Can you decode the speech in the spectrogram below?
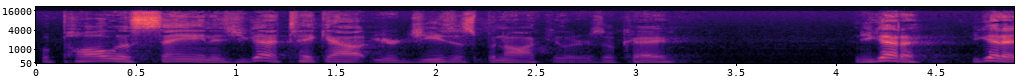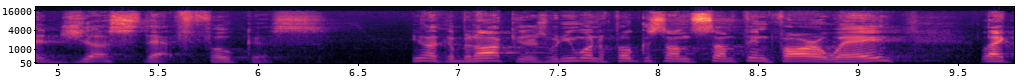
What Paul is saying is you got to take out your Jesus binoculars, okay? You got to you got to adjust that focus. You know, like a binoculars, when you want to focus on something far away, like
